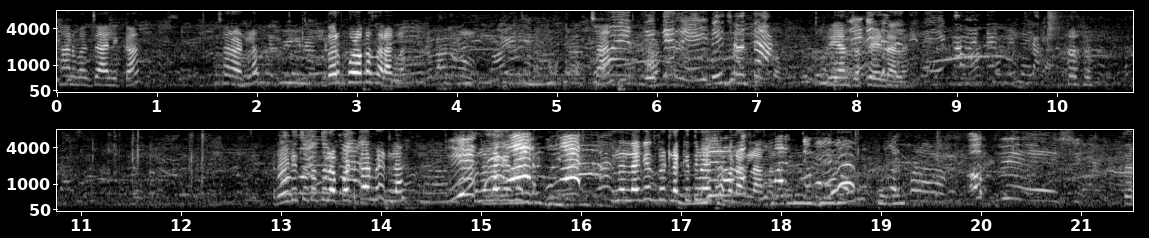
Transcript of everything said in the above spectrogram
छान मजा आली का? छान वाटलं? गरपोळा कसा लागला? छान? प्रियांचा फ्रेंड आला. रेडीच होता तुला पटकन भेटला. तुला लगेच भेटला तुला लगेच भेटला. किती वेळ थांबा लागला आम्हाला? तर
